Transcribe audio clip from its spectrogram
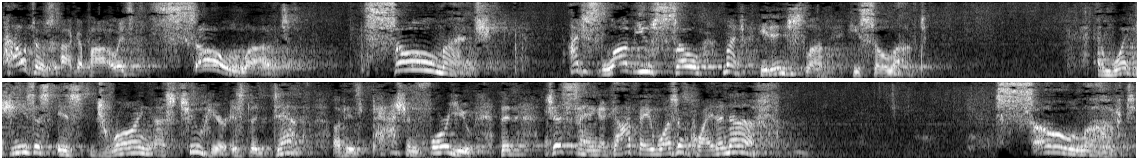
autos agapao. It's so loved. So much. I just love you so much. He didn't just love, He so loved. And what Jesus is drawing us to here is the depth of His passion for you that just saying agape wasn't quite enough. So loved.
